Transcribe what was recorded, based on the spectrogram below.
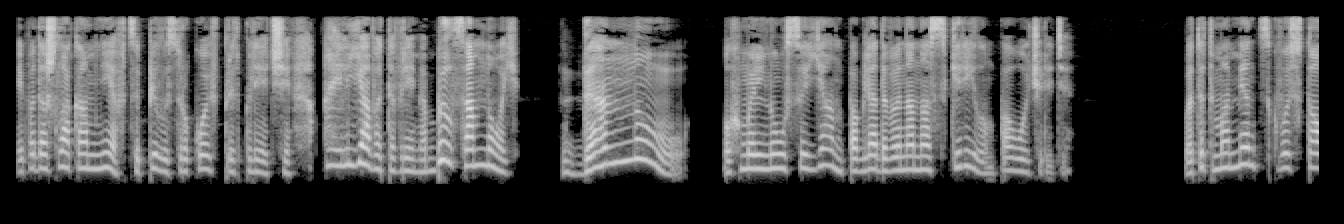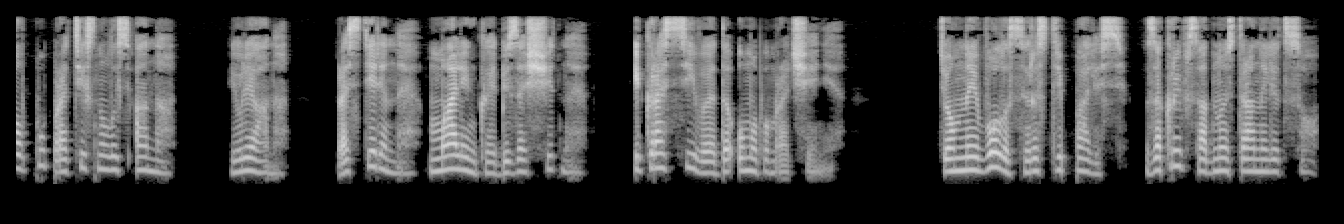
и подошла ко мне, вцепилась рукой в предплечье. А Илья в это время был со мной. «Да ну!» — ухмыльнулся Ян, поглядывая на нас с Кириллом по очереди. В этот момент сквозь толпу протиснулась она, Юлиана, растерянная, маленькая, беззащитная и красивая до умопомрачения. Темные волосы растрепались, закрыв с одной стороны лицо.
